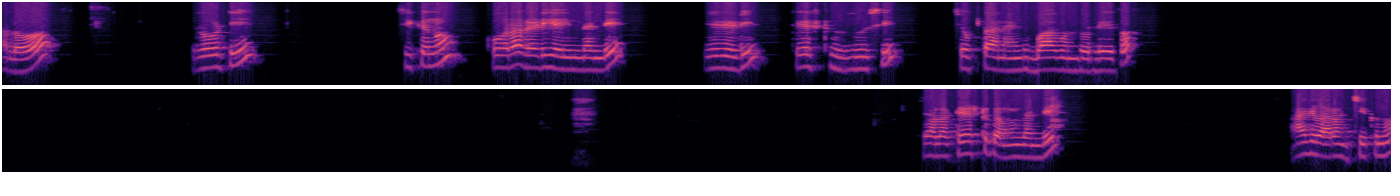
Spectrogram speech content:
హలో? రోటీ చికెను కూర రెడీ అయిందండి. ఏడి టేస్ట్ చూసి చెప్తానండి బాగుందో లేదో. చాలా టేస్ట్గా ఉందండి. ఆదివారం చికెను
